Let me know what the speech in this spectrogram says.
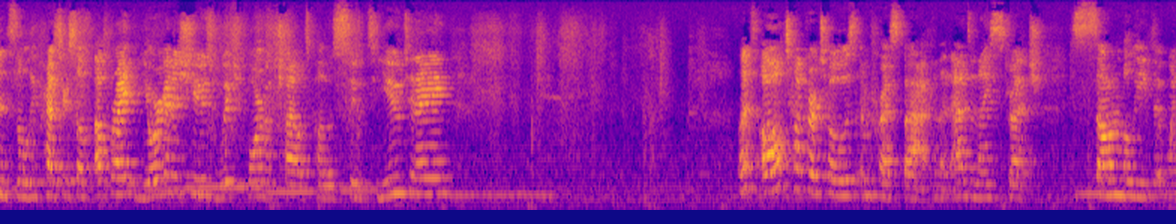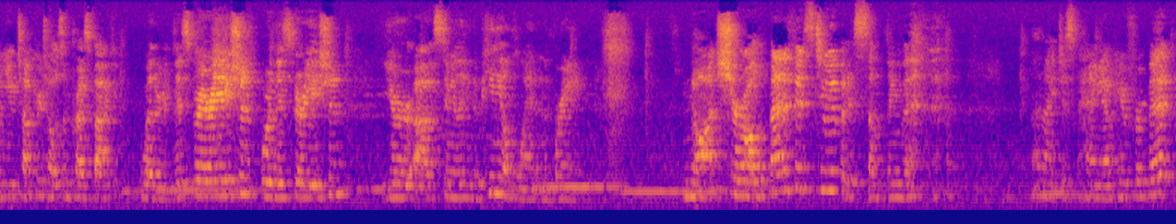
Then slowly press yourself upright. You're gonna choose which form of child's pose suits you today. Let's all tuck our toes and press back, and that adds a nice stretch. Some believe that when you tuck your toes and press back, whether this variation or this variation, you're uh, stimulating the pineal gland in the brain. Not sure all the benefits to it, but it's something that I might just hang out here for a bit.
